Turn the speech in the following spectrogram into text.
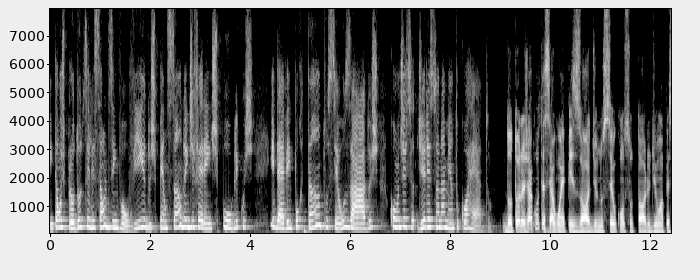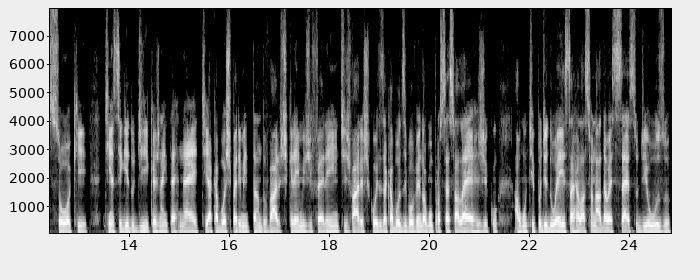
Então, os produtos eles são desenvolvidos pensando em diferentes públicos e devem, portanto, ser usados com o direcionamento correto. Doutora, já aconteceu algum episódio no seu consultório de uma pessoa que tinha seguido dicas na internet e acabou experimentando vários cremes diferentes, várias coisas, acabou desenvolvendo algum processo alérgico, algum tipo de doença relacionada ao excesso de uso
